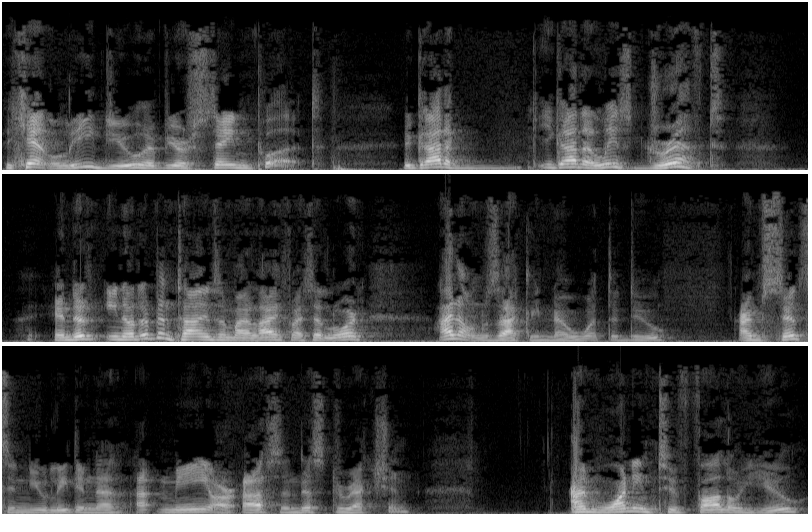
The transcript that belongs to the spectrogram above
He can't lead you if you're staying put. You gotta, you gotta at least drift. And there, you know, there've been times in my life I said, Lord, I don't exactly know what to do. I'm sensing you leading uh, me or us in this direction. I'm wanting to follow you.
